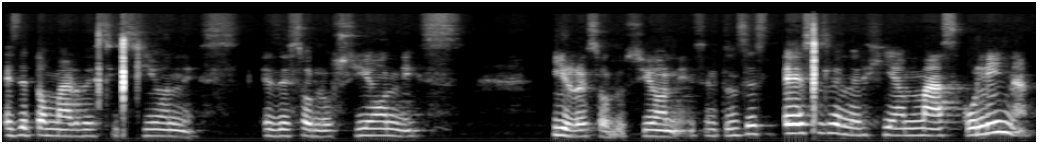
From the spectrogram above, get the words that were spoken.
es de tomar decisiones, es de soluciones y resoluciones. Entonces, esa es la energía masculina.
